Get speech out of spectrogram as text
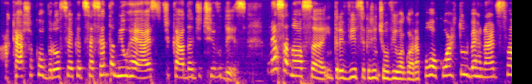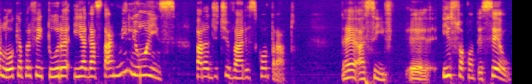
a Caixa cobrou cerca de 60 mil reais de cada aditivo desse. Nessa nossa entrevista que a gente ouviu agora há pouco, o Arthur Bernardes falou que a Prefeitura ia gastar milhões para aditivar esse contrato. Né? Assim, é, isso aconteceu?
